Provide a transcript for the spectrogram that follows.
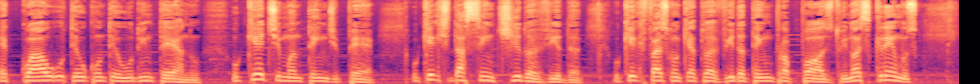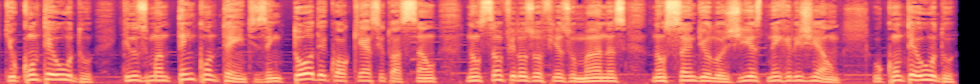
é qual o teu conteúdo interno, o que te mantém de pé, o que te dá sentido à vida, o que faz com que a tua vida tenha um propósito. E nós cremos que o conteúdo que nos mantém contentes em toda e qualquer situação não são filosofias humanas, não são ideologias nem religião. O conteúdo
